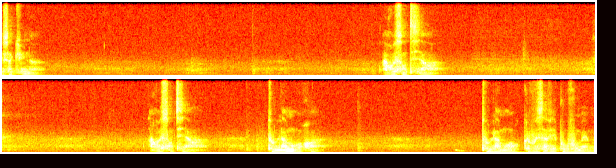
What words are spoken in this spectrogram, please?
et chacune. à ressentir à ressentir tout l'amour, tout l'amour que vous avez pour vous-même.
